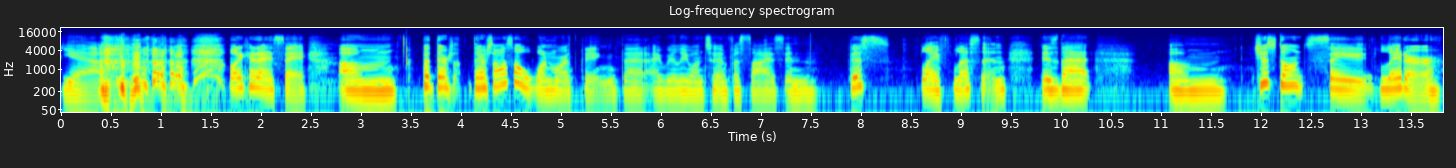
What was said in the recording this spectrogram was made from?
yeah. what can I say? Um, but there's there's also one more thing that I really want to emphasize in this life lesson is that um, just don't say later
